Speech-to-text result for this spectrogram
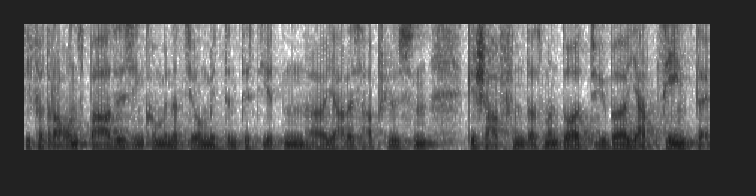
die Vertrauensbasis in Kombination mit den testierten äh, Jahresabschlüssen geschaffen, dass man dort über Jahrzehnte,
